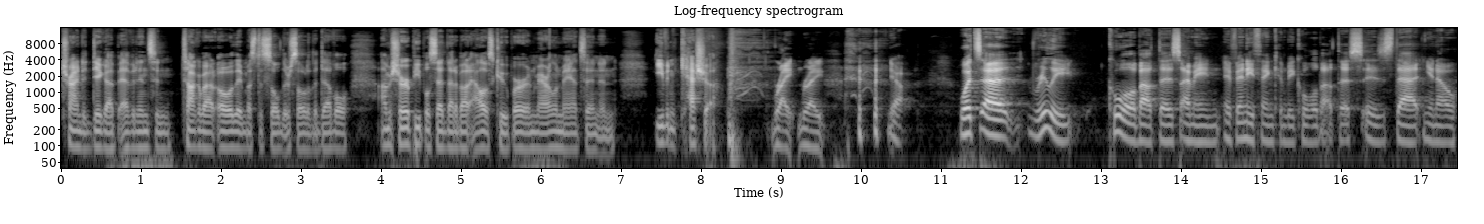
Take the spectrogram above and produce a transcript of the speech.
trying to dig up evidence and talk about, oh, they must have sold their soul to the devil. I'm sure people said that about Alice Cooper and Marilyn Manson and even Kesha. Right, right. Yeah. What's uh, really cool about this, I mean, if anything can be cool about this, is that, you know,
